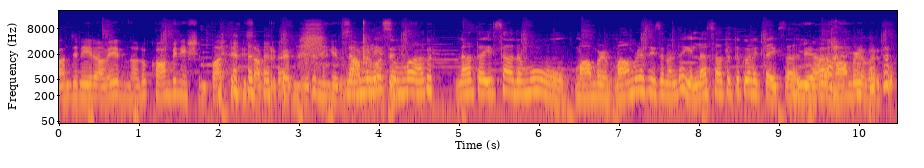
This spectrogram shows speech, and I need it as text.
ஆஞ்சநேயராகவே இருந்தாலும் காம்பினேஷன் பார்த்து எப்படி சாப்பிட்ருக்காருன்றது நீங்கள் நம்மளே சும்மா நான் தயிர் சாதமும் மாம்பழம் மாம்பழ சீசன் வந்து எல்லா சாதத்துக்கும் எனக்கு தயிர் சாதம் இல்லையா? மாம்பழம் இருக்கும்.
